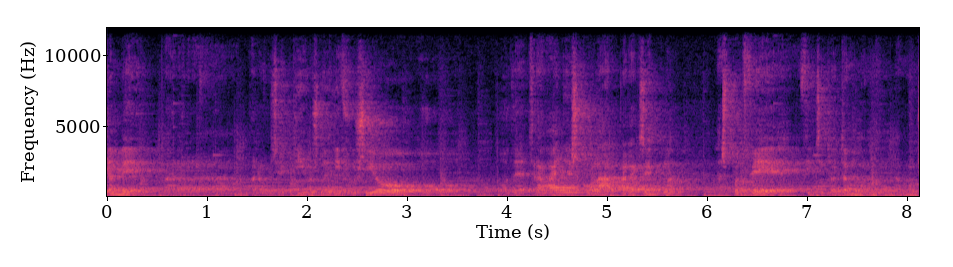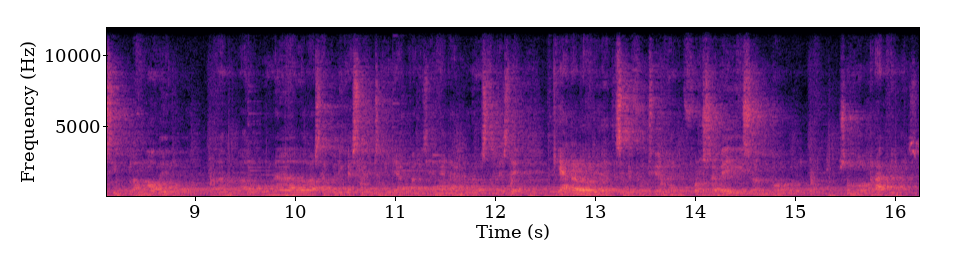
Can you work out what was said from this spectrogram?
també per, per objectius de difusió o, o de treball escolar, per exemple, es pot fer fins i tot amb un, amb un simple mòbil, amb alguna de les aplicacions que hi ha per generar models 3D, que ara la veritat és que funcionen força bé i són molt, són molt ràpides.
